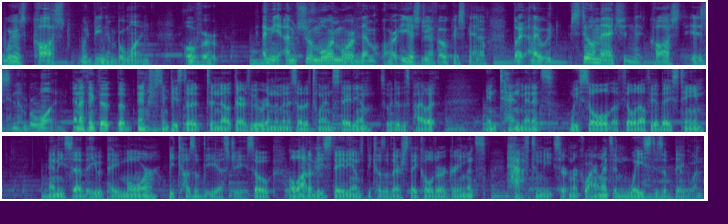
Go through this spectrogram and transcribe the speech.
whereas cost would be number one over I mean, I'm sure more and more of them are ESG focused now, but I would still imagine that cost is number one. And I think the, the interesting piece to, to note there is we were in the Minnesota Twins Stadium, so we did this pilot. In 10 minutes, we sold a Philadelphia based team, and he said that he would pay more because of the ESG. So a lot of mm-hmm. these stadiums, because of their stakeholder agreements, have to meet certain requirements, and waste is a big one.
